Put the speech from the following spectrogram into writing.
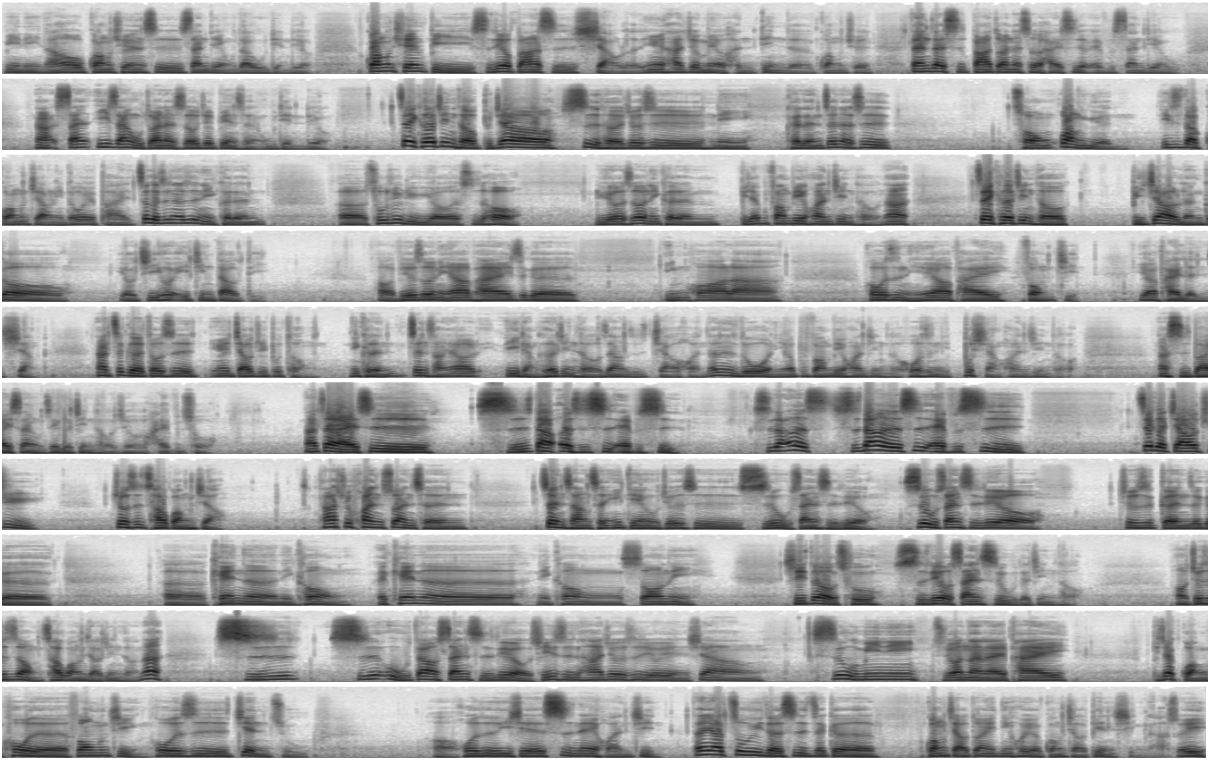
，mini，然后光圈是三点五到五点六，光圈比十六八十小了，因为它就没有恒定的光圈，但在十八端的时候还是有 f 三点五，那三一三五端的时候就变成五点六。这颗镜头比较适合，就是你可能真的是从望远一直到广角你都会拍，这个真的是你可能呃出去旅游的时候，旅游的时候你可能比较不方便换镜头，那这颗镜头比较能够有机会一镜到底。好，比如说你要拍这个樱花啦，或者是你又要拍风景，又要拍人像，那这个都是因为焦距不同，你可能正常要一两颗镜头这样子交换。但是如果你要不方便换镜头，或是你不想换镜头，那十八一三五这个镜头就还不错。那再来是十到二十四 f 四，十到二十十到二十四 f 四这个焦距就是超广角，它去换算成。正常乘一点五就是十五三十六，十五三十六就是跟这个呃 Canon、Nikon、欸、Canon、Nikon、Sony 其实都有出十六三十五的镜头，哦，就是这种超广角镜头。那十十五到三十六，其实它就是有点像十五 mini，主要拿来拍比较广阔的风景或者是建筑，哦，或者是一些室内环境。但要注意的是这个。广角段一定会有广角变形啦，所以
